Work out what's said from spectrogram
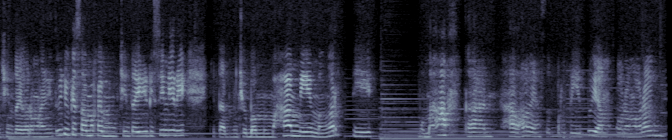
mencintai orang lain itu juga sama kayak mencintai diri sendiri. Kita mencoba memahami mengerti memaafkan hal-hal yang seperti itu yang orang-orang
